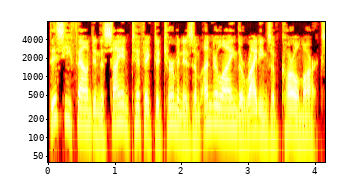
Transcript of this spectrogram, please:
This he found in the scientific determinism underlying the writings of Karl Marx.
